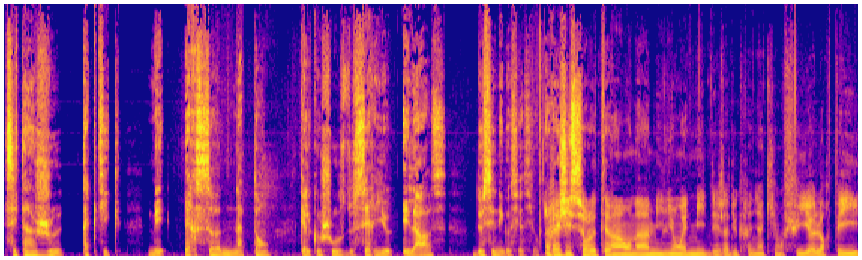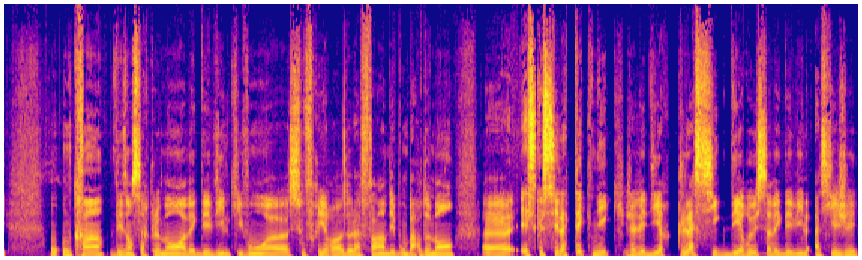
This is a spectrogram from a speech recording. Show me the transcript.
C'est un jeu tactique. Mais personne n'attend quelque chose de sérieux, hélas, de ces négociations. Régis, sur le terrain, on a un million et demi déjà d'Ukrainiens qui ont fui euh, leur pays. On, on, craint des encerclements avec des villes qui vont euh, souffrir euh, de la faim, des bombardements. Euh, Est-ce que c'est la technique, j'allais dire, classique des Russes avec des villes assiégées?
